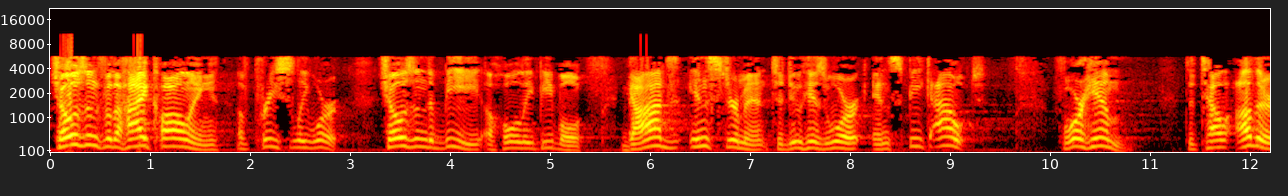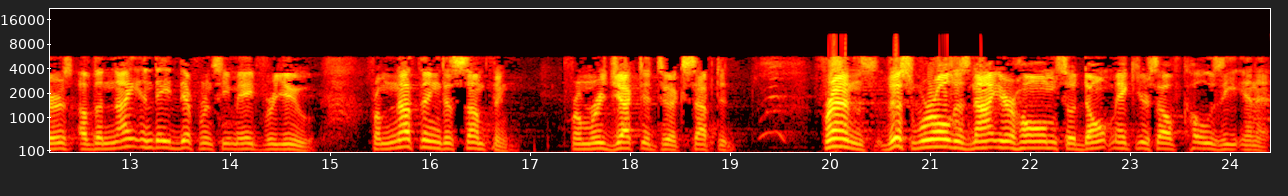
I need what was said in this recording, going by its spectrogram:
Chosen for the high calling of priestly work chosen to be a holy people, God's instrument to do His work and speak out for Him, to tell others of the night and day difference He made for you, from nothing to something, from rejected to accepted. Friends, this world is not your home, so don't make yourself cozy in it.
